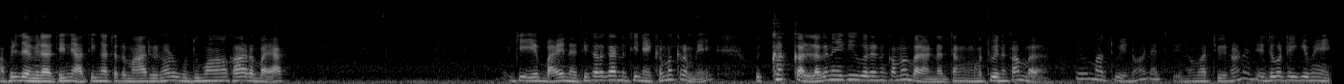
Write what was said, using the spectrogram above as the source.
අපිට දැන් වෙලා තියෙන්නේ අතින් අතට මාරු වෙනකොට බුදුමාකාර බයක්. ඉතින් ඒ බය නැති කරගන්න තියෙන එකම ක්‍රමේ එකක් අල්ලගෙන ඒක ඉවරනකම බලන්න. නැත්නම් මතු වෙනකම් බලන්න. ඒ මතු වෙනව නැති වෙනව මතු වෙනව නැති. එතකොට ඒක මේ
